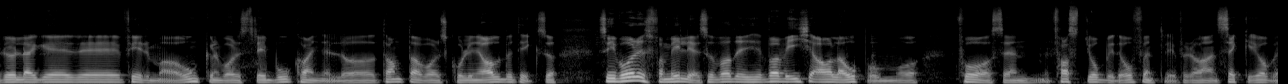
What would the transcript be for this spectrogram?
rørleggerfirma, og onkelen vår drev bokhandel, og tanta vår kolonialbutikk. Så, så i vår familie så var, det, var vi ikke ala opp om å få oss en fast jobb i det offentlige for å ha en sikker jobb.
